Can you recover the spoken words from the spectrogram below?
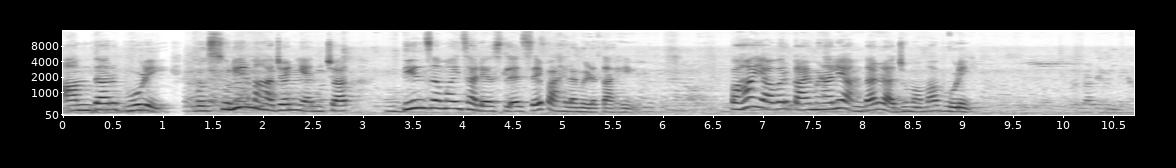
आमदार भोळे व सुनील महाजन यांच्यात दिलजमाई झाले असल्याचे पाहायला मिळत आहे. पहा यावर काय म्हणाले आमदार राजूमामा भोळे. Saturday.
